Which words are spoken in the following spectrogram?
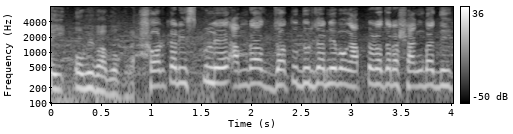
এই অভিভাবকরা। সরকারি স্কুলে আমরা যতদূর জানি এবং আপনারা যারা সাংবাদিক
